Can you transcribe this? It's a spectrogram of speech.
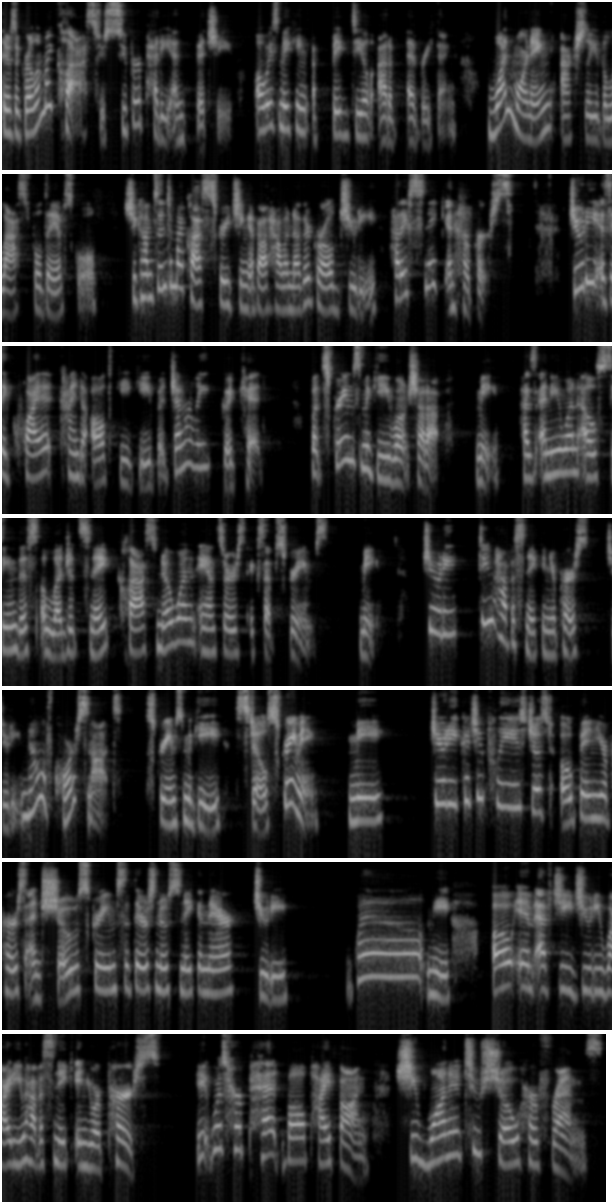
There's a girl in my class who's super petty and bitchy, always making a big deal out of everything. One morning, actually the last full day of school, she comes into my class screeching about how another girl, Judy, had a snake in her purse. Judy is a quiet, kind of alt geeky, but generally good kid. But screams McGee won't shut up. Me. Has anyone else seen this alleged snake? Class, no one answers except screams. Me. Judy, do you have a snake in your purse? Judy, no, of course not. Screams McGee, still screaming. Me, Judy, could you please just open your purse and show Screams that there's no snake in there? Judy, well, me. OMFG, Judy, why do you have a snake in your purse? It was her pet ball python. She wanted to show her friends.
